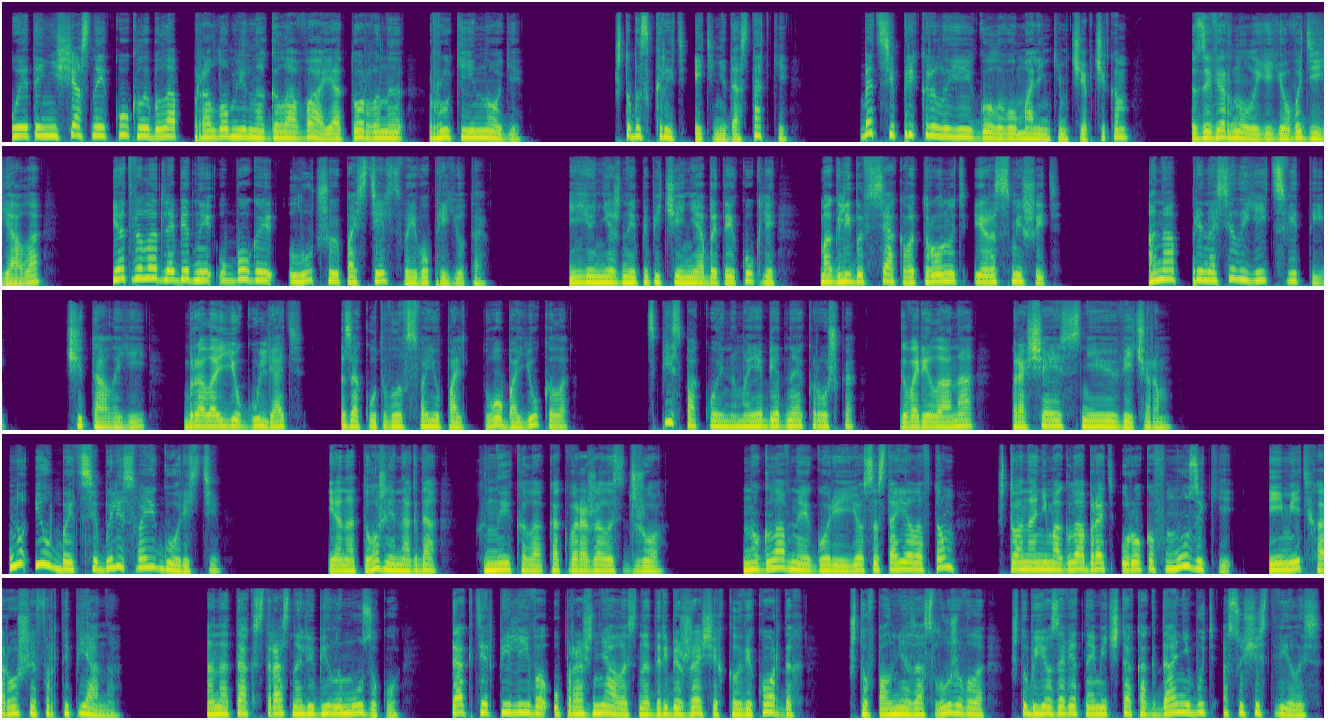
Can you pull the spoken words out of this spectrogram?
У этой несчастной куклы была проломлена голова и оторваны руки и ноги. Чтобы скрыть эти недостатки, Бетси прикрыла ей голову маленьким чепчиком, завернула ее в одеяло и отвела для бедной убогой лучшую постель своего приюта. Ее нежные попечения об этой кукле могли бы всякого тронуть и рассмешить. Она приносила ей цветы, читала ей, брала ее гулять, закутывала в свое пальто, баюкала. «Спи спокойно, моя бедная крошка», — говорила она, прощаясь с нею вечером. Ну и у Бетси были свои горести. И она тоже иногда хныкала, как выражалась Джо. Но главное горе ее состояло в том, что она не могла брать уроков музыки и иметь хорошее фортепиано. Она так страстно любила музыку, так терпеливо упражнялась на дребезжащих клавикордах, что вполне заслуживала, чтобы ее заветная мечта когда-нибудь осуществилась.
